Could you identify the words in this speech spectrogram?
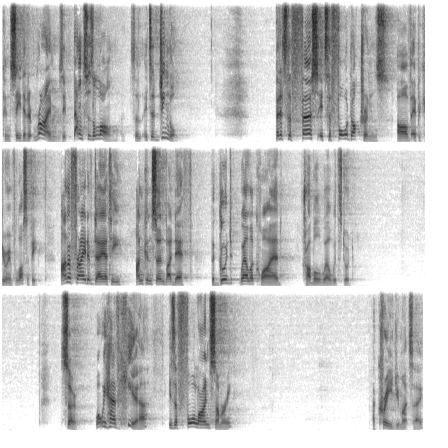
can see that it rhymes, it bounces along, it's a, it's a jingle. But it's the first, it's the four doctrines of Epicurean philosophy unafraid of deity, unconcerned by death, the good well acquired, trouble well withstood. So, what we have here is a four line summary, a creed, you might say,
